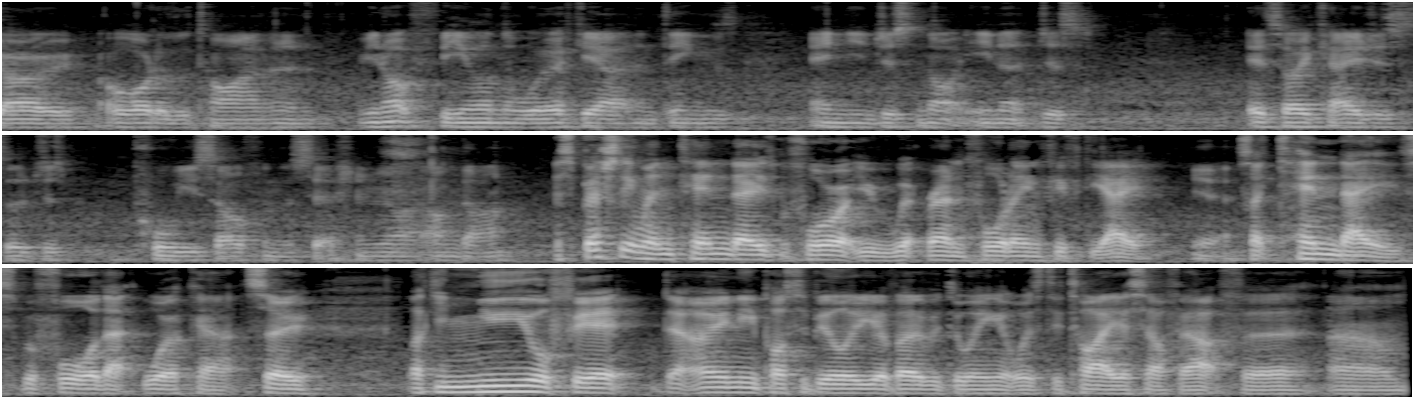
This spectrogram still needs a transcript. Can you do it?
go a lot of the time, and if you're not feeling the workout and things, and you're just not in it, just it's okay just to just pull yourself in the session and be like, I'm done. Especially when 10 days before it you ran 14.58. Yeah. It's like 10 days before that workout. So, like, you knew you were fit. The only possibility of overdoing it was to tire yourself out for. Um,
